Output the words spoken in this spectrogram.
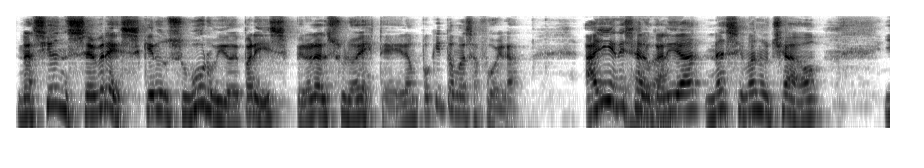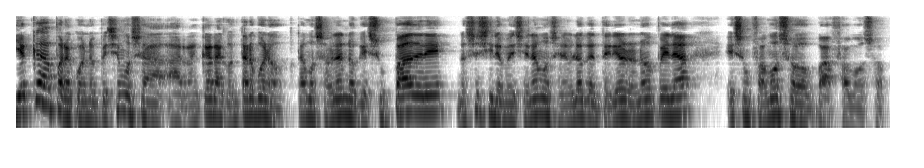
Nació en Sevres, que era un suburbio de París, pero era el suroeste, era un poquito más afuera. Ahí en esa localidad nace Manu Chao y acá, para cuando empecemos a, arrancar a contar, bueno, estamos hablando que su padre, no sé si lo mencionamos en el bloque anterior o no, Pela, es un famoso, va, famoso,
